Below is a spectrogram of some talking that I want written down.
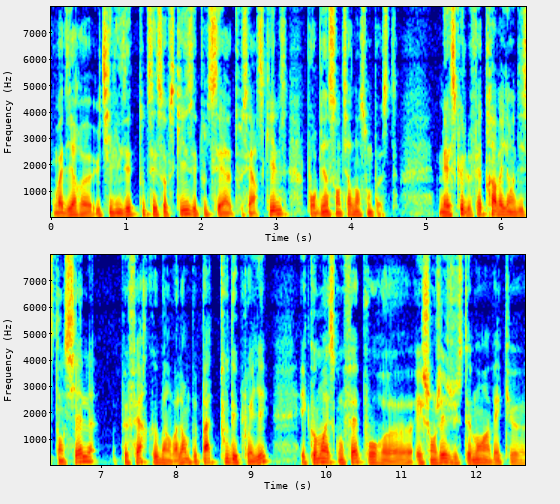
on va dire, euh, utiliser toutes ces soft skills et toutes tous ces hard skills pour bien sentir dans son poste. Mais est-ce que le fait de travailler en distanciel peut faire que ben voilà, on ne peut pas tout déployer? Et comment est-ce qu'on fait pour euh, échanger justement avec euh,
